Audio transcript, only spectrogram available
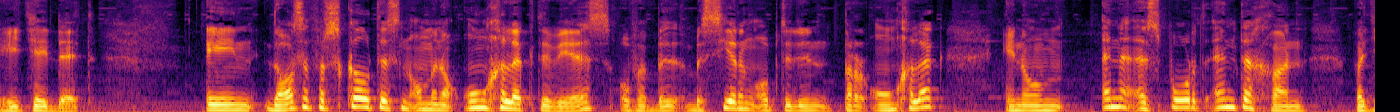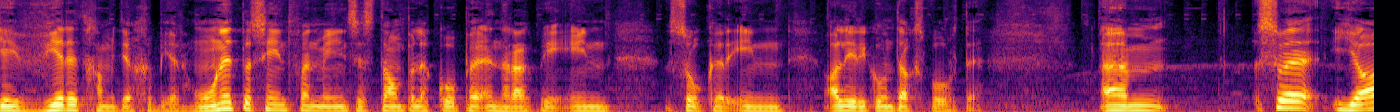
het jy dit. En daar's 'n verskil tussen om in 'n ongeluk te wees of 'n be besering op te doen per ongeluk en om in 'n sport in te gaan wat jy weet dit gaan met jou gebeur. 100% van mense stamp hulle koppe in rugby en sokker en al hierdie kontaksporte. Ehm um, so ja,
